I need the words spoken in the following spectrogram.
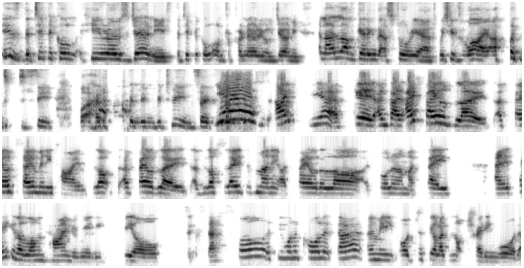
is the typical hero's journey. It's the typical entrepreneurial journey. And I love getting that story out, which is why I wanted to see what had happened in between. So Yes, I yeah, good. I'm glad. I failed loads. I've failed so many times. Lots I've failed loads. I've lost loads of money. I've failed a lot. I've fallen on my face. And it's taken a long time to really feel successful, if you want to call it that. I mean, or to feel like not treading water.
